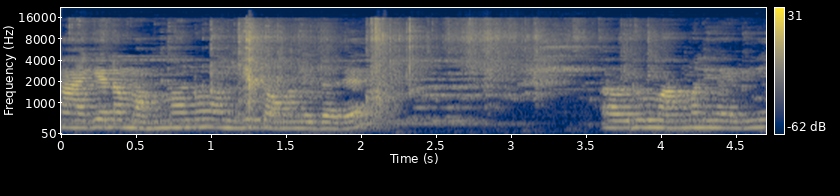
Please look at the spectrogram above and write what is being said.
ಹಾಗೆ ನಮ್ಮ ಅಮ್ಮನೂ ಒಂದು ತೊಗೊಂಡಿದ್ದಾರೆ. ಅವರು ಮಾಮೂಲಿಯಾಗಿ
